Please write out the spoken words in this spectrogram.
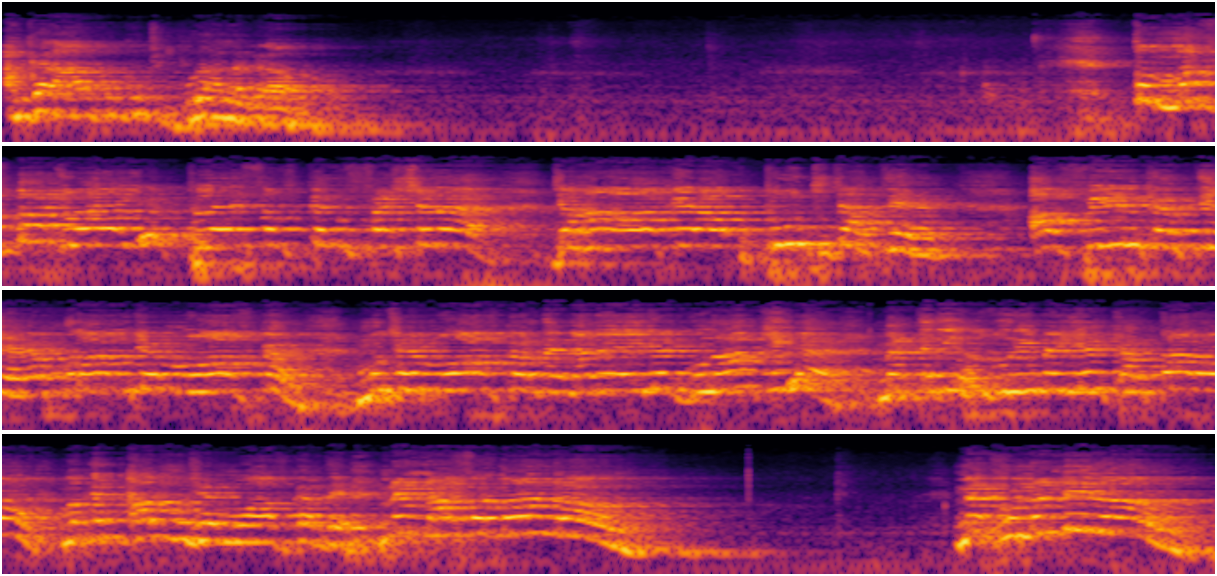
اگر آپ کو کچھ برا لگ رہا ہو، تو مذبح جو ہے، یہ پلیس آف کنفیشن ہے، جہاں آ کے آپ ٹوٹ جاتے ہیں۔ آپ فیل کرتے ہیں خدا مجھے معاف کر، مجھے معاف کر دے، میں نے یہ گناہ کی ہے، میں تیری حضوری میں یہ کرتا رہا ہوں، مگر اب مجھے معاف کر دے۔ میں نافرمان رہا ہوں۔ میں گھمنڈی رہا ہوں۔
